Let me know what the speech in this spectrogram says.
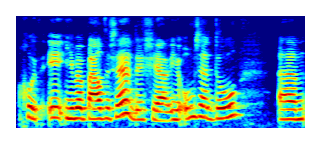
goed, je bepaalt dus, hè, dus je, je omzetdoel. Um,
